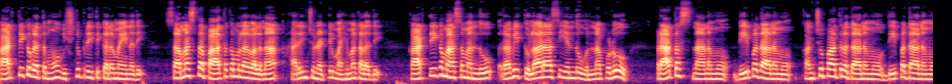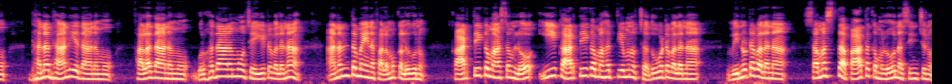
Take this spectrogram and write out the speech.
కార్తీక వ్రతము విష్ణుప్రీతికరమైనది. సమస్త పాతకముల వలన హరించునట్టి మహిమ కలది. కార్తీక మాసమందు రవి తులారాశి ఎందు ఉన్నప్పుడు ప్రాతస్నానము దీపదానము కంచుపాత్ర దానము దీపదానము ధనధాన్య దానము ఫలదానము గృహదానము చేయుట వలన అనంతమైన ఫలము కలుగును. కార్తీక మాసంలో ఈ కార్తీక మహత్యమును చదువుట వలన వినుట వలన సమస్త పాతకములు నశించును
